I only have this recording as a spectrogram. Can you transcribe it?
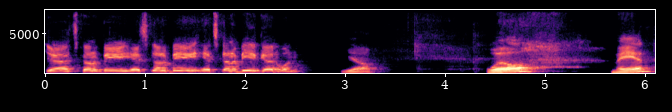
Yeah, it's gonna be, it's gonna be, it's gonna be a good one. Yeah. Well, man,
